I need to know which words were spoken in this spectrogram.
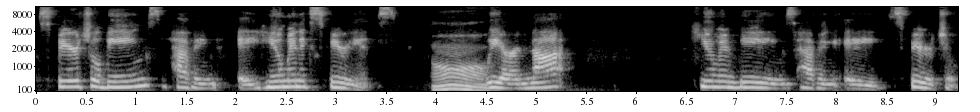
spiritual beings having a human experience. oh We are not human beings having a spiritual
